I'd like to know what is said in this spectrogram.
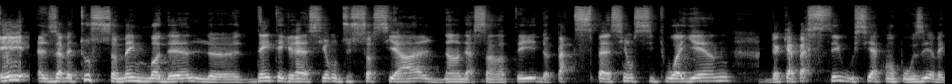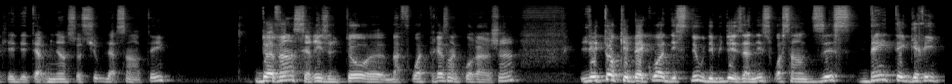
Et elles avaient tous ce même modèle euh, d'intégration du social dans la santé, de participation citoyenne, de capacité aussi à composer avec les déterminants sociaux de la santé. Devant ces résultats, ma foi, très encourageants, l'État québécois a décidé au début des années 70 d'intégrer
